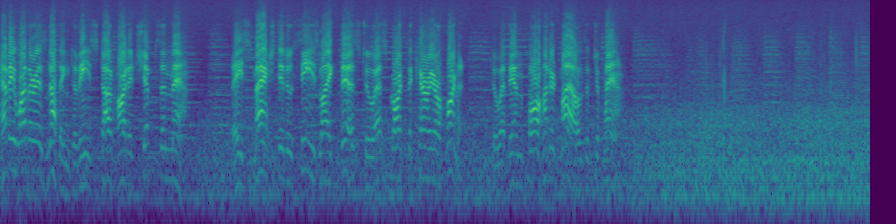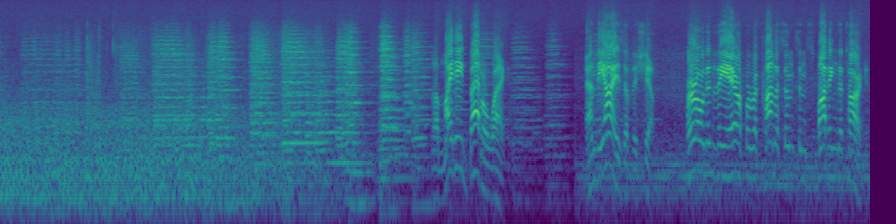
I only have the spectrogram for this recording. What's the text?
Heavy weather is nothing to these stout-hearted ships and men. They smashed into seas like this to escort the carrier Hornet to within 400 miles of Japan. The mighty battle wagon and the eyes of the ship hurled into the air for reconnaissance and spotting the target.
